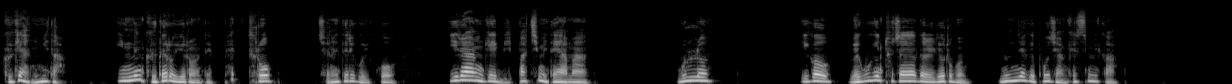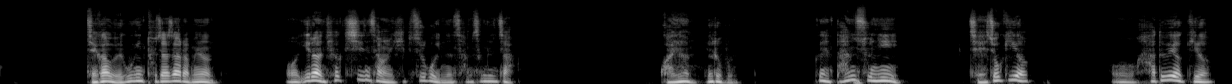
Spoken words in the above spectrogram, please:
그게 아닙니다. 있는 그대로 여러분한테 팩트로 전해드리고 있고 이러한 게 밑받침이 돼야만 물론 이거 외국인 투자자들 여러분 눈여겨 보지 않겠습니까? 제가 외국인 투자자라면 어, 이런 혁신상을 휩쓸고 있는 삼성전자 과연 여러분 그냥 단순히 제조기업, 어, 하드웨어 기업,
